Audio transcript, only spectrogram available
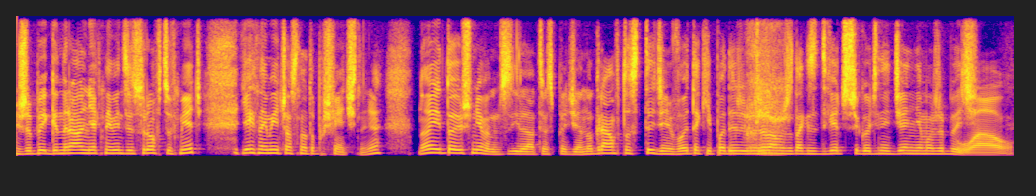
żeby generalnie jak najwięcej surowców mieć jak najmniej czasu na to poświęcić, no nie? No i to już nie wiem, ile na tym spędziłem. No grałem w to z tydzień, Wojtek, i podejrzewam, że tak z 2-3 godziny dziennie może być. Wow,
